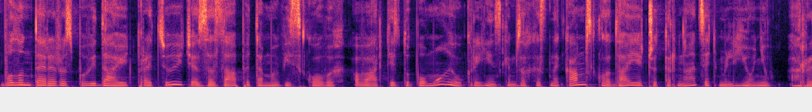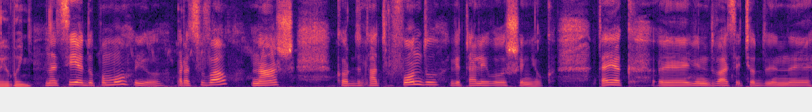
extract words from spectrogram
Волонтери розповідають, працюють за запитами військових. Вартість допомоги українським захисникам складає 14 мільйонів гривень. Над цією допомогою працював наш координатор фонду Віталій Волошенюк. Так як е, він 21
